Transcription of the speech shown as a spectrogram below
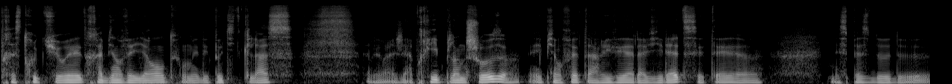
très structurée, très bienveillante, où on est des petites classes. Voilà, J'ai appris plein de choses. Et puis, en fait, arriver à la Villette, c'était euh, une espèce de, de,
